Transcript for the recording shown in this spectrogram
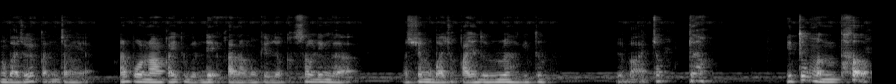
ngebacoknya kenceng ya kan pohon nangka itu gede karena mungkin dia kesel dia nggak maksudnya ngebacok aja dulu lah gitu. Dia bacok dak itu mental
